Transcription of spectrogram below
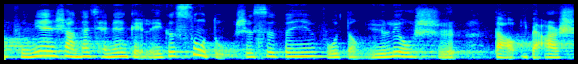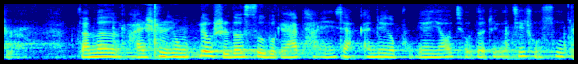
谱面上它前面给了一个速度，是四分音符等于六十到一百二十。咱们还是用六十的速度给它弹一下，看这个谱面要求的这个基础速度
